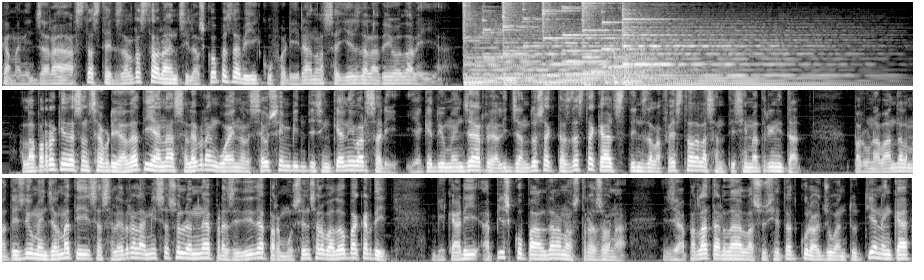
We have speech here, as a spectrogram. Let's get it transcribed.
que amenitzarà els tastets dels restaurants i les copes de vi que oferiran els cellers de la Déu d'Aleia. La parròquia de Sant Cebrià de Tiana celebra enguany el seu 125è aniversari i aquest diumenge es realitzen dos actes destacats dins de la festa de la Santíssima Trinitat. Per una banda, el mateix diumenge al matí se celebra la missa solemne presidida per mossèn Salvador Bacardit, vicari episcopal de la nostra zona. Ja per la tarda, la Societat Coral Joventut Tianenca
